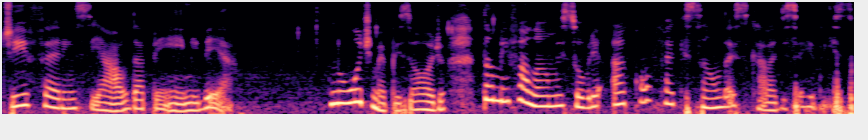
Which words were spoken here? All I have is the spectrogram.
diferencial da PMBA. No último episódio, também falamos sobre a confecção da escala de serviço.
